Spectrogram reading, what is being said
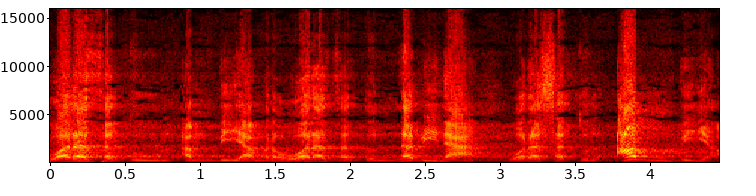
ওয়ারাসাতুল আম্বিয়া, আমরা ওয়ারাসাতুল নবীনা, ওয়ারাসাতুল আম্বিয়া।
